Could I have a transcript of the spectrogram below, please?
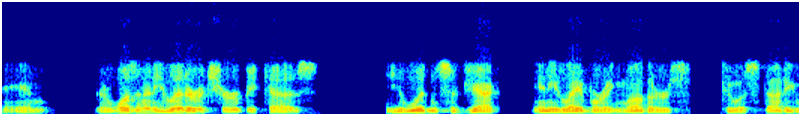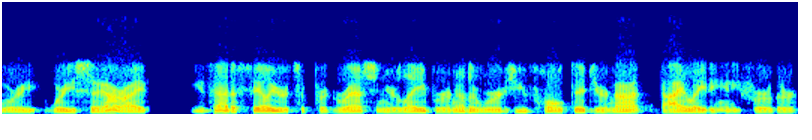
and there wasn't any literature because you wouldn't subject any laboring mothers to a study where you, where you say, all right, you've had a failure to progress in your labor. In other words, you've halted, you're not dilating any further,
